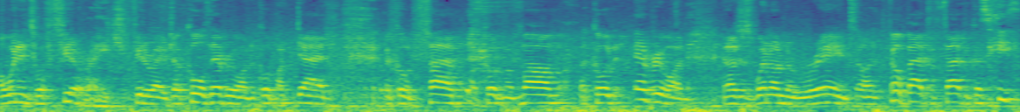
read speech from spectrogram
I went into a fit of rage, fit of rage. I called everyone. I called my dad. I called Fab. I called my mum. I called everyone, and I just went on a rant. I felt bad for Fab because he's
